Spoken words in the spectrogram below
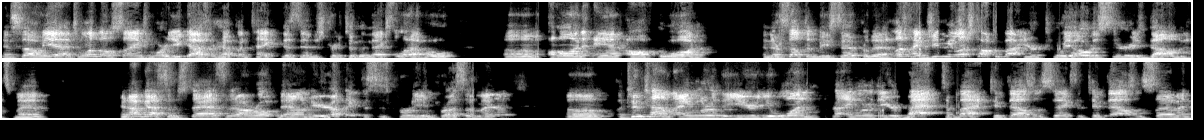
And so, yeah, it's one of those things where you guys are helping take this industry to the next level um, on and off the water. And there's something to be said for that. Let's, hey, Jimmy, let's talk about your Toyota Series dominance, man. And I've got some stats that I wrote down here. I think this is pretty impressive, man. Um, a two-time Angler of the Year. You won the Angler of the Year back to back, 2006 and 2007.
